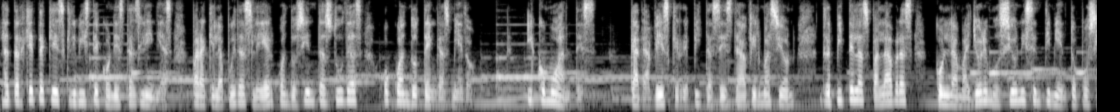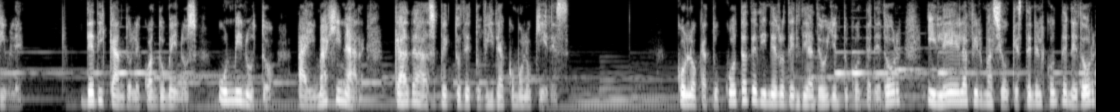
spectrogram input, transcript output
la tarjeta que escribiste con estas líneas para que la puedas leer cuando sientas dudas o cuando tengas miedo. Y como antes, cada vez que repitas esta afirmación, repite las palabras con la mayor emoción y sentimiento posible, dedicándole cuando menos un minuto a imaginar cada aspecto de tu vida como lo quieres. Coloca tu cuota de dinero del día de hoy en tu contenedor y lee la afirmación que está en el contenedor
